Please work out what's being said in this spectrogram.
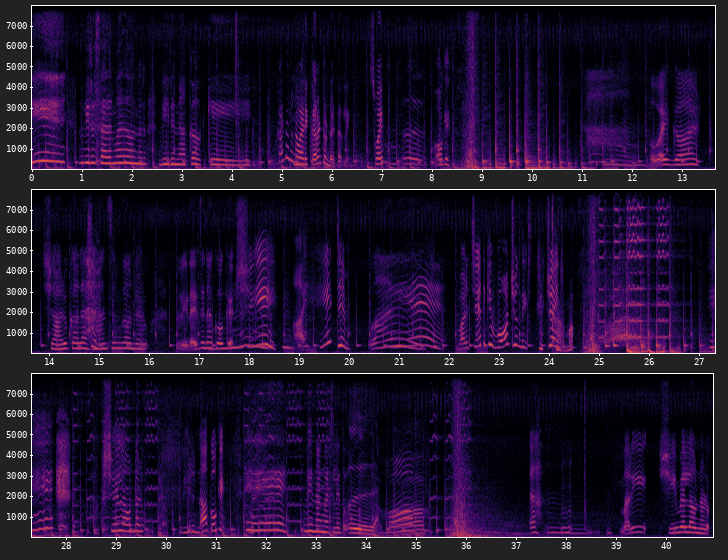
ఏ, వీరు సల్మాలో ఉన్నారు వీరు నాకు ఓకే. కండలు ఉన్న వాడికి కరెంట్ ఉండడు darling swipe okay oh my god Shahrukh అలా హ్యాండ్సమ్గా ఉన్నాడు. వీడైతే నాకు okay. I hate him why వాడి చేతికి వాచ్ ఉంది. చేంజ్ కర్మ. అక్షయ్లా ఉన్నాడు. వీడు నాకు ఓకే. వీడు నాకు నచ్చలేదు. మరి షీమేల్లా ఉన్నాడు.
